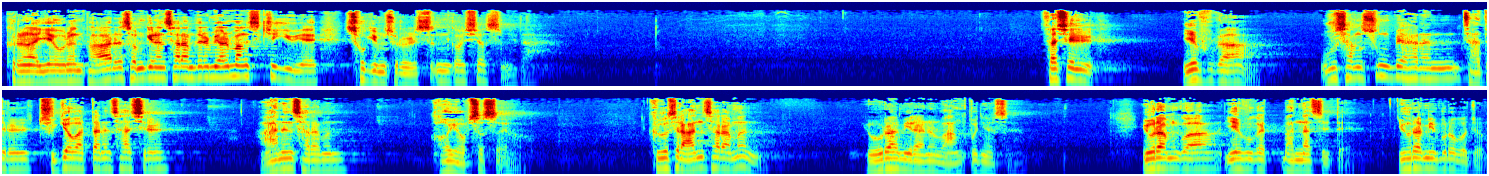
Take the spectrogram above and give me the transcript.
그러나 예후는 바알을 섬기는 사람들을 멸망시키기 위해 속임수를 쓴 것이었습니다. 사실 예후가 우상 숭배하는 자들을 죽여왔다는 사실을 아는 사람은 거의 없었어요. 그것을 안 사람은 요람이라는 왕뿐이었어요. 요람과 예후가 만났을 때 요람이 물어보죠.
